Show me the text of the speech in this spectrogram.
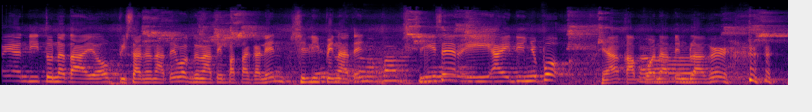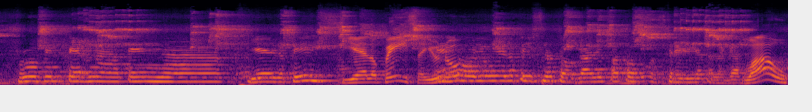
Okay, andito na tayo. Umpisa na natin. Huwag na natin patagalin. Silipin natin. Sige sir, i-ID nyo po. Yan, kapwa natin vlogger. Proven pair natin na yellow face. Yellow face, ayun no. Ito, yung yellow face na to, galing pa to Australia talaga. Wow!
